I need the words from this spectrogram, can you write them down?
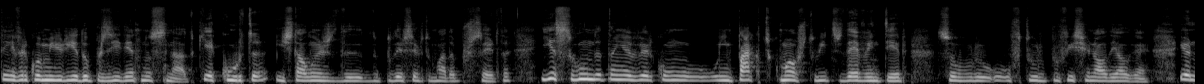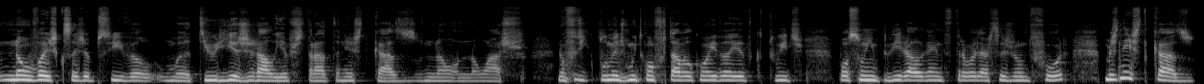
tem a ver com a maioria do presidente no Senado, que é curta e está longe de, de, poder ser tomada por certa, e a segunda tem a ver com o impacto que maus tweets devem ter sobre o futuro profissional de alguém. Eu não vejo que seja possível uma teoria geral e abstrata neste caso, não, não acho. Não fico, pelo menos, muito confortável com a ideia de que tweets possam impedir alguém de trabalhar, seja onde for, mas neste caso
